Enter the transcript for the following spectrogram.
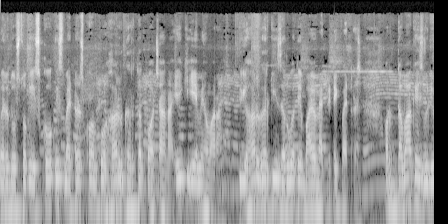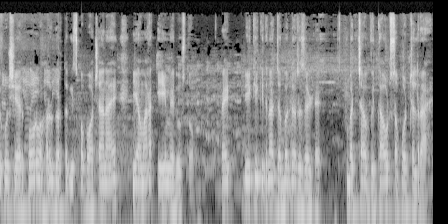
मेरे दोस्तों के इसको, इस मैट्रेस को हमको हर घर तक पहुंचाना, एक ही एम है हमारा क्योंकि हर घर की ज़रूरत है बायोमैग्नेटिक मैट्रेस और दबा के इस वीडियो को शेयर करो, हर घर तक इसको पहुंचाना है, ये हमारा एम है दोस्तों। राइट देखिए कितना ज़बरदस्त रिज़ल्ट है। बच्चा विदाउट सपोर्ट चल रहा है।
